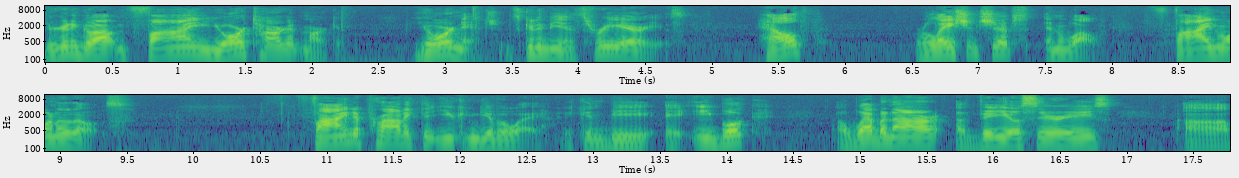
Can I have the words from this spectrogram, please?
You're going to go out and find your target market, your niche. It's going to be in three areas. Health, relationships, and wealth. Find one of those. Find a product that you can give away. It can be an ebook, a webinar, a video series, a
